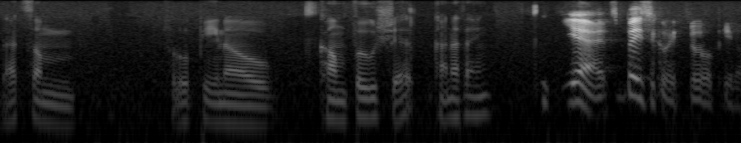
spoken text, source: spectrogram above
that's some Filipino kung fu shit kind of thing. Yeah, it's basically Filipino.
